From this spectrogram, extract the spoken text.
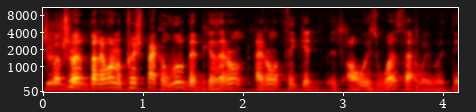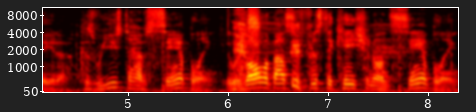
But, but, but I want to push back a little bit because I don't, I don't think it, it always was that way with data. Because we used to have sampling. It was all about sophistication on sampling.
